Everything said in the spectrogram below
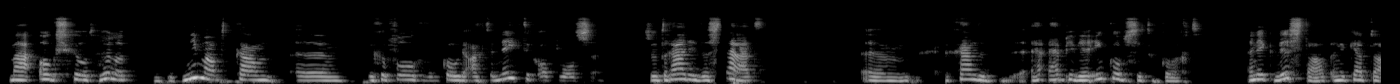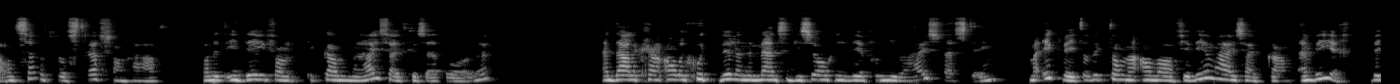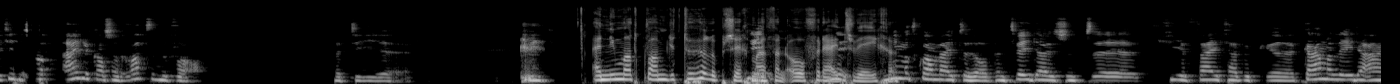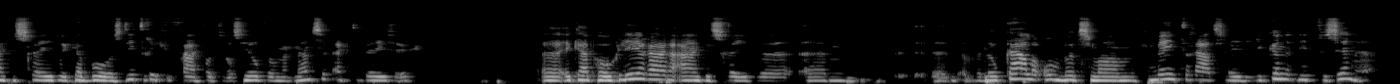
Maar ook schuldhulp, niemand kan uh, de gevolgen van code 98 oplossen. Zodra die er staat, gaande, heb je weer inkomstentekort. En ik wist dat en ik heb daar ontzettend veel stress van gehad. Van het idee van, ik kan mijn huis uitgezet worden. En dadelijk gaan alle goedwillende mensen die zorgen hier weer voor nieuwe huisvesting. Maar ik weet dat ik dan na anderhalf jaar weer mijn huis uit kan. En weer. Weet je, je zat eigenlijk als een rat in de val. Met die... Uh... En niemand kwam je te hulp, zeg maar, van overheidswegen? Nee, niemand kwam mij te hulp. In 2004, 2005 heb ik uh, Kamerleden aangeschreven. Ik heb Boris Dietrich gevraagd, want hij was heel veel met mensenrechten bezig. Uh, ik heb hoogleraren aangeschreven, de, lokale ombudsman, gemeenteraadsleden. Je kunt het niet verzinnen.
